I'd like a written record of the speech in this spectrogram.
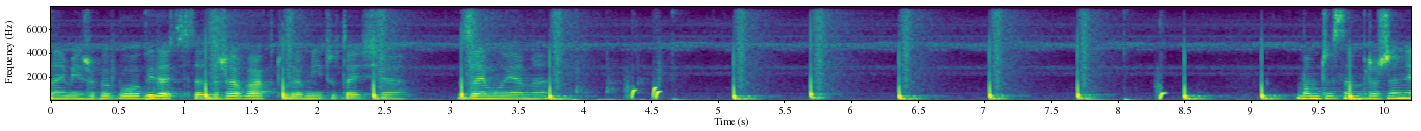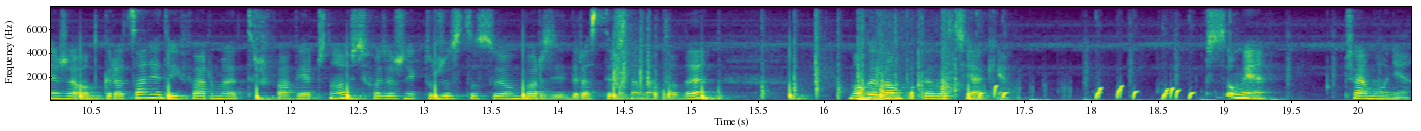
Przynajmniej, żeby było widać te drzewa, którymi tutaj się zajmujemy. mam czasem wrażenie, że odgracanie tej farmy trwa wieczność, chociaż niektórzy stosują bardziej drastyczne metody. Mogę Wam pokazać jakie. W sumie, czemu nie?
